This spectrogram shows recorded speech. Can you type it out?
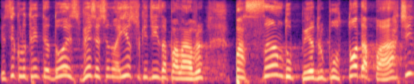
Versículo 32, veja se não é isso que diz a palavra. Passando Pedro por toda parte,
